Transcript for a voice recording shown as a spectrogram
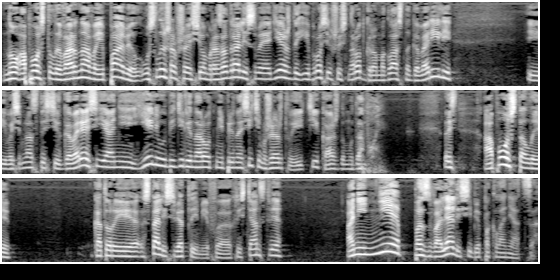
Но апостолы Варнава и Павел, услышавшие о сем, разодрали свои одежды и, бросившись в народ, громогласно говорили, и 18 стих, говоря сие, они еле убедили народ не приносить им жертвы и идти каждому домой. То есть апостолы, которые стали святыми в христианстве, они не позволяли себе поклоняться.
